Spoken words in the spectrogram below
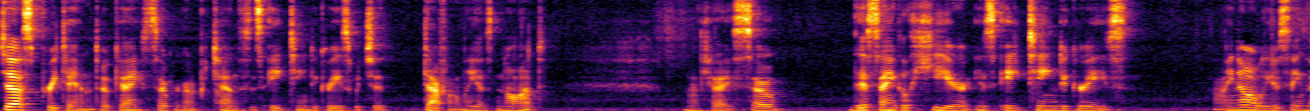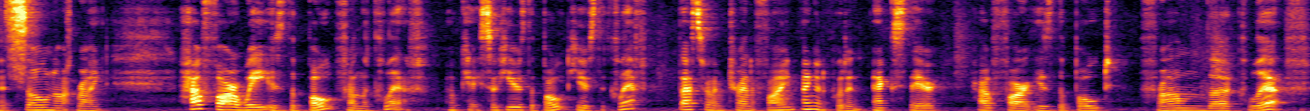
just pretend, okay? So we're going to pretend this is 18 degrees, which it definitely is not. Okay, so this angle here is 18 degrees. I know, you're saying that's so not right. How far away is the boat from the cliff? Okay, so here's the boat, here's the cliff. That's what I'm trying to find. I'm going to put an X there. How far is the boat from the cliff?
